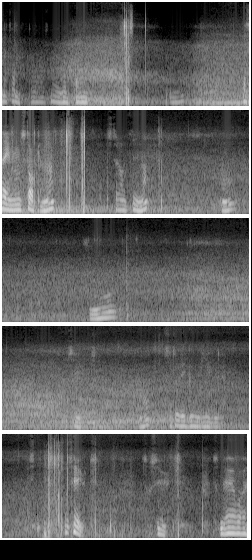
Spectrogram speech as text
Med tomte och snögubbar. Mm. Vad säger ni om stakarna? Visst är de fina? Mm. Ja. Så. Så ser det ut. Ja, så tar det god jul. Så ser det ut. Så ser det ut. Så det här var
